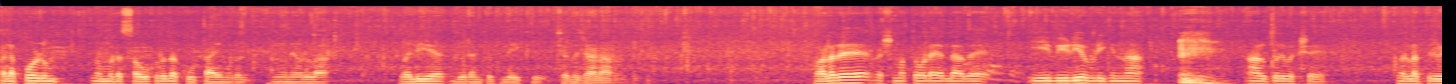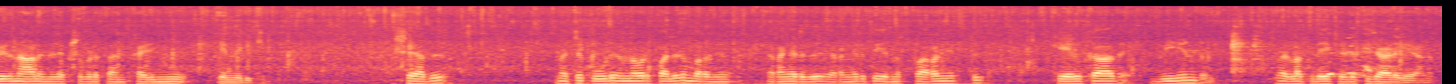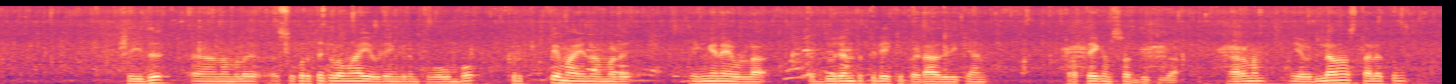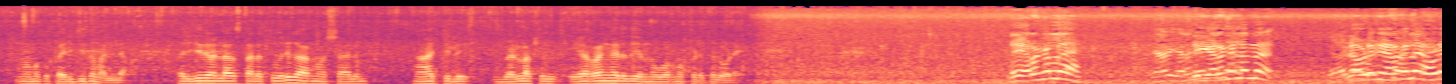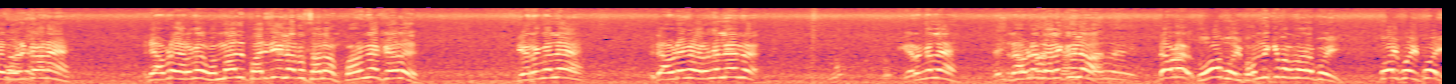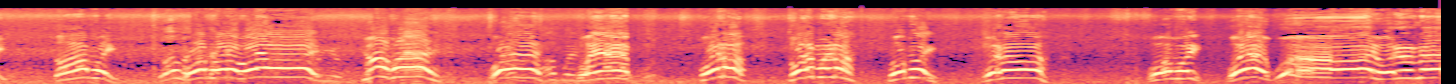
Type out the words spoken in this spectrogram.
പലപ്പോഴും നമ്മുടെ സൗഹൃദ കൂട്ടായ്മകൾ ഇങ്ങനെയുള്ള വലിയ ദുരന്തത്തിലേക്ക് ചെന്ന് ചാടാറുണ്ട്. വളരെ വിഷമത്തോടെ അല്ലാതെ ഈ വീഡിയോ പിടിക്കുന്ന ആൾക്കൊരു പക്ഷേ വെള്ളത്തിൽ വീഴുന്ന ആളിനെ രക്ഷപ്പെടുത്താൻ കഴിഞ്ഞു എന്നിരിക്കും. പക്ഷേ അത് മറ്റു കൂടി നിന്നവർ പലരും പറഞ്ഞു ഇറങ്ങരുത് ഇറങ്ങരുത് എന്ന് പറഞ്ഞിട്ട് കേൾക്കാതെ വീണ്ടും വെള്ളത്തിലേക്ക് എടുത്തു ചാടുകയാണ്. പക്ഷേ ഇത് നമ്മൾ സുഹൃത്തുക്കളുമായി എവിടെയെങ്കിലും പോകുമ്പോൾ കൃത്യമായി നമ്മൾ ഇങ്ങനെയുള്ള ദുരന്തത്തിലേക്ക് പെടാതിരിക്കാൻ പ്രത്യേകം ശ്രദ്ധിക്കുക. കാരണം എല്ലാ സ്ഥലത്തും നമുക്ക് പരിചിതമല്ല. പരിചിതമല്ലാത്ത സ്ഥലത്ത് ഒരു കാരണവശാലും ആറ്റിൽ വെള്ളത്തിൽ ഇറങ്ങരുത് എന്ന് ഓർമ്മപ്പെടുത്തലോടെ. ഇറങ്ങല്ലേ? ഇറങ്ങല്ലേ അവിടെ ഇറങ്ങല്ലേ? അവിടെ ഒഴുക്കാണേ ഡേ അവിടെ ഇറങ്ങ ഒന്നാമത് പരിചയമില്ലാത്ത സ്ഥലം പറഞ്ഞ കേൾ ഇറങ്ങല്ലേ ഡേ അവിടെ ഇറങ്ങല്ലേന്ന് ഇറങ്ങല്ലേ ഡേ അവിടെ നിലക്കില്ല ഡേ അവിടെ ഓ പോയി പന്നിക്ക് പറഞ്ഞാലെ പോയി പോയി പോയി പോയി ആ പോയി ഓ പോയ യോ പോയേ പോയേ പോയേ പോയടോ തോരം പോയടോ ഓ പോയി പോയടോ ഓ പോയി പോയേ ഓരോരുന്നേ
